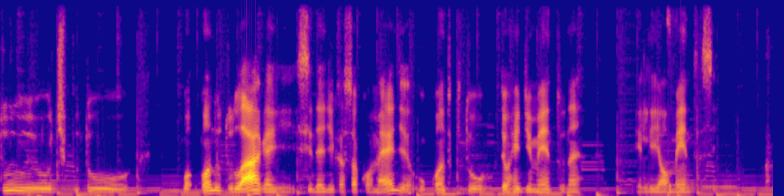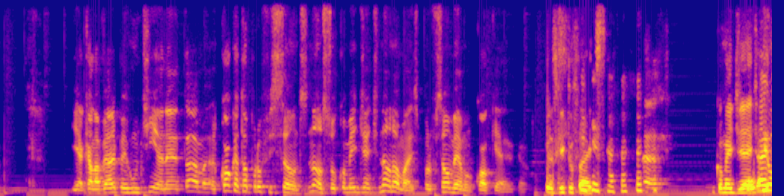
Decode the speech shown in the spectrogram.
tu, tipo, tu. qu- Quando tu larga e se dedica só à comédia, o quanto que tu, teu rendimento, né? Ele aumenta, assim. E aquela velha perguntinha, né? Tá, mas qual que é a tua profissão? Diz, não, eu sou comediante. Não, não, mas profissão mesmo, qual que é? Mas o que, que tu faz? Comediante. Ou Ah, então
